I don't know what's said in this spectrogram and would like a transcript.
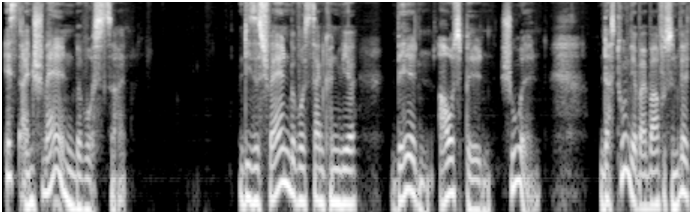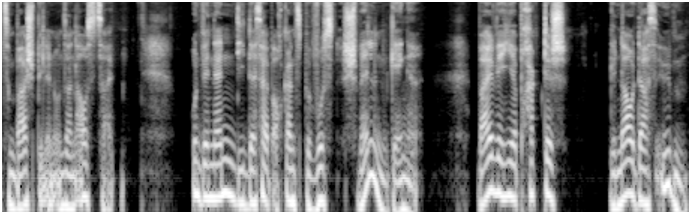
ist ein Schwellenbewusstsein. Und dieses Schwellenbewusstsein können wir bilden, ausbilden, schulen. Und das tun wir bei Barfuß und Wild zum Beispiel in unseren Auszeiten. Und wir nennen die deshalb auch ganz bewusst Schwellengänge, weil wir hier praktisch genau das üben,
